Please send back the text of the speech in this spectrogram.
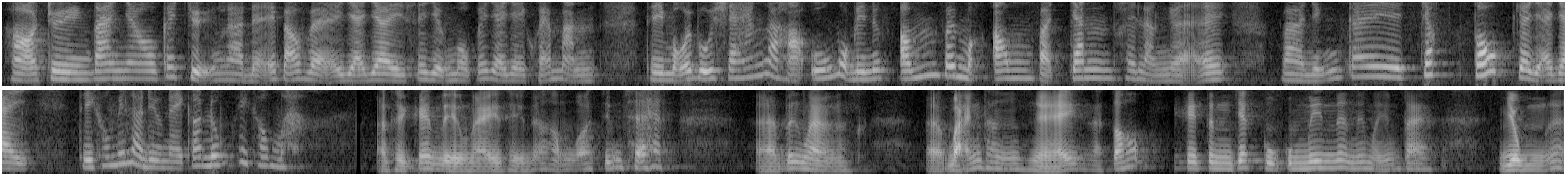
họ truyền tay nhau cái chuyện là để bảo vệ dạ dày, xây dựng một cái dạ dày khỏe mạnh. Thì mỗi buổi sáng là họ uống một ly nước ấm với mật ong và chanh hay là nghệ và những cái chất tốt cho dạ dày. Thì không biết là điều này có đúng hay không mà? à, thì cái điều này thì nó không có chính xác à, tức là à, bản thân nghệ là tốt cái tinh chất curcumin đó, nếu mà chúng ta dùng á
